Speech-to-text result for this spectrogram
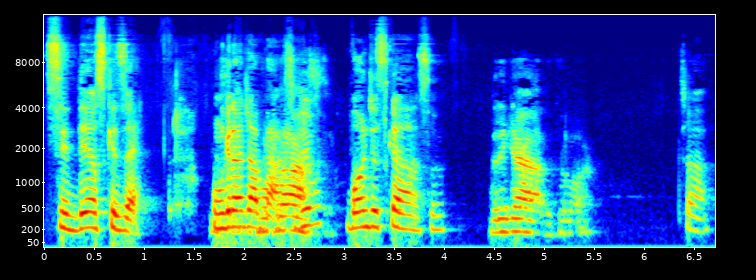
Se Deus quiser. Um grande abraço, um abraço, viu? Bom descanso. Obrigado. Até logo. Tchau.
